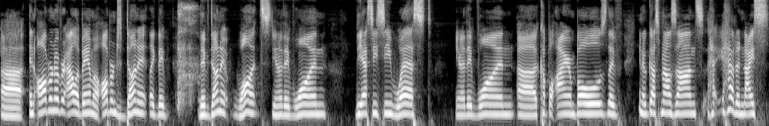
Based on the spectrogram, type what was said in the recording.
Uh, and Auburn over Alabama. Auburn's done it. Like they've they've done it once. You know, they've won the SEC West. You know, they've won uh, a couple Iron Bowls. They've, you know, Gus Malzahn's ha- had a nice,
